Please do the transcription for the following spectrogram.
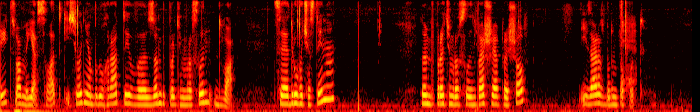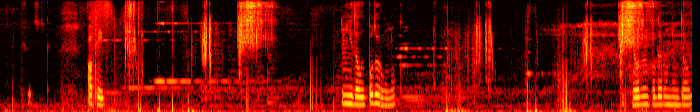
Привіт, з вами я Салатик, і сьогодні я буду грати в Зомбі проти рослин 2. Це друга частина. Зомбі проти рослин. Першу я пройшов. І зараз будемо проходити. Окей. Мені дали подарунок. І Ще один подарунок дали.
